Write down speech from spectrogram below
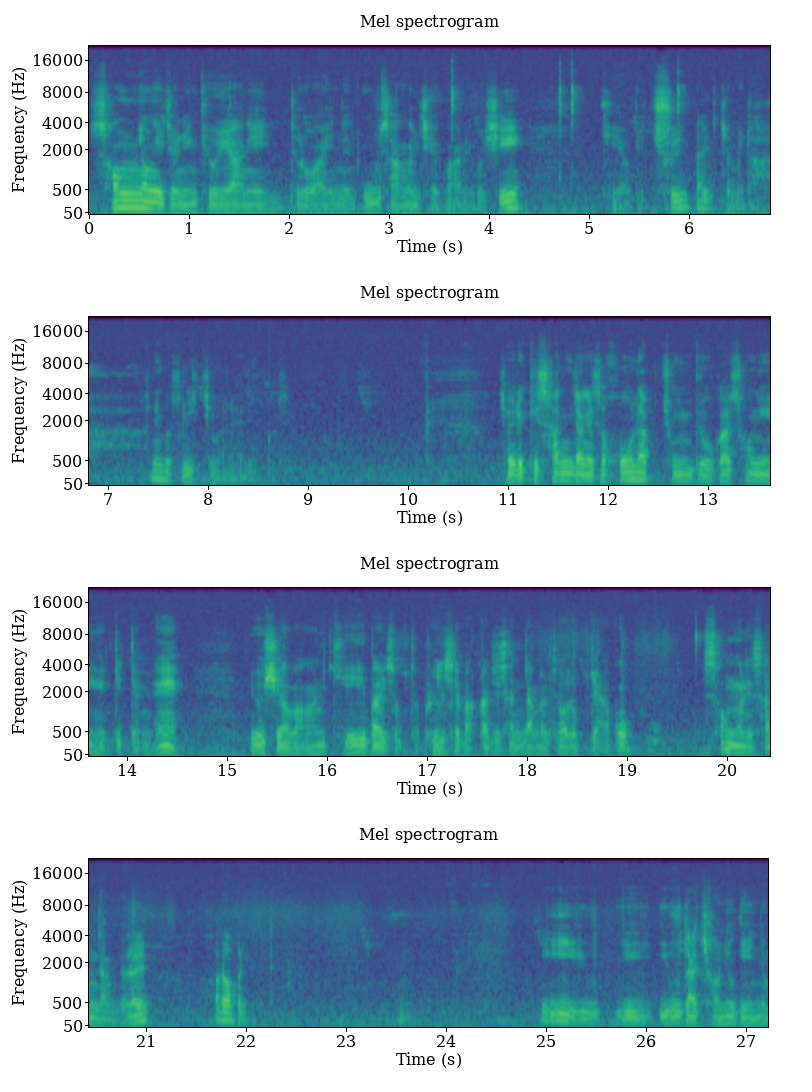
성령의 전인 교회 안에 들어와 있는 우상을 제거하는 것이 개혁의 출발점이다 하는 것을 잊지 말아야 될 것이에요. 자 이렇게 산당에서 혼합 종교가 성행했기 때문에 요시아 왕은 게바에서부터 벨세바까지 산당을 더럽게 하고 성문의 산당들을 헐어버립니다. 이, 유, 이 유다 전역에 있는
